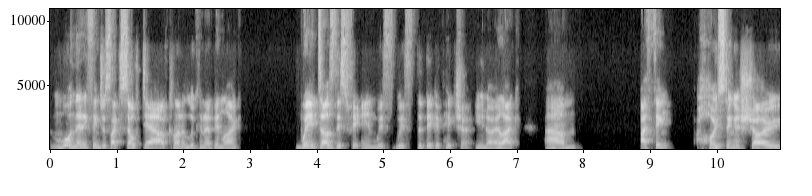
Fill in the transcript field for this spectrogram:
more than anything, just like self doubt, kind of looking at being like, where does this fit in with with the bigger picture? You know, like mm. um, I think hosting a show,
